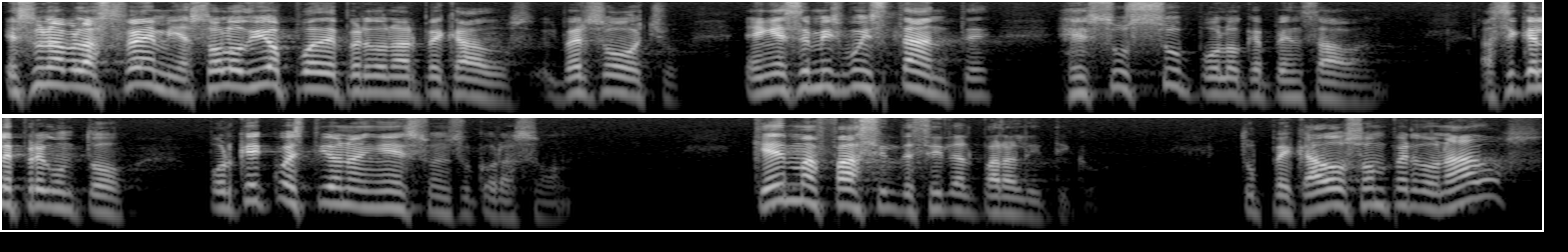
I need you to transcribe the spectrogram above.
es una blasfemia, solo Dios puede perdonar pecados. El verso 8. En ese mismo instante Jesús supo lo que pensaban. Así que les preguntó, ¿por qué cuestionan eso en su corazón? ¿Qué es más fácil decirle al paralítico? ¿Tus pecados son perdonados?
